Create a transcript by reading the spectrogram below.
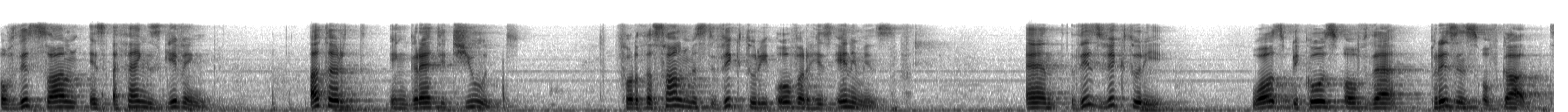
of this psalm is a thanksgiving uttered in gratitude for the psalmist's victory over his enemies. And this victory was because of the presence of God.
